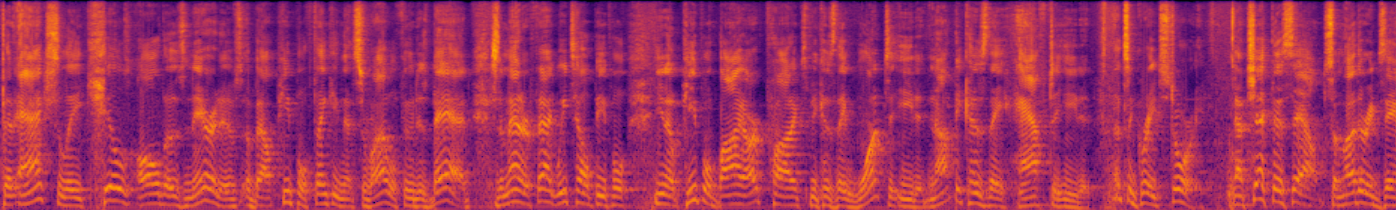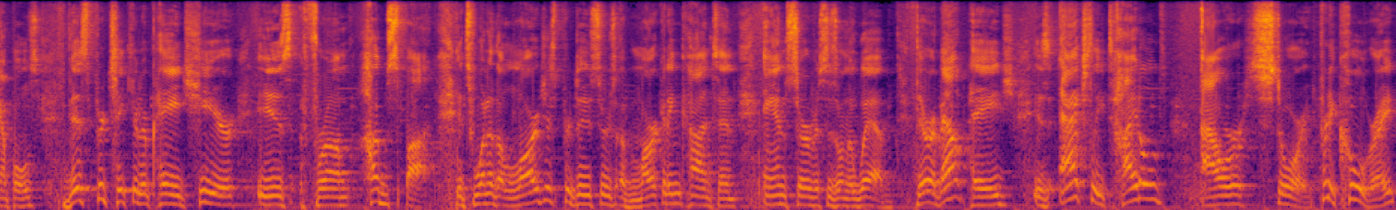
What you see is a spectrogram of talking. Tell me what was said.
that actually kills all those narratives about people thinking that survival food is bad. As a matter of fact we tell people you know people buy our products because they want to eat it not because they have to eat it. That's a great story. Now check this out. Some other examples. This particular page here is from HubSpot. It's one of the largest producers of marketing content and services on the web. Their about page is actually titled our story. Pretty cool right?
